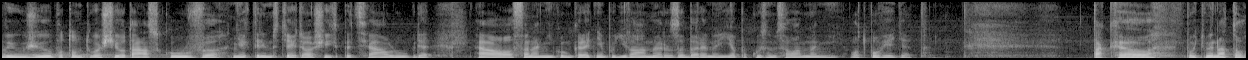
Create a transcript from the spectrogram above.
využiju potom tu vaši otázku v některým z těch dalších speciálů, kde se na ní konkrétně podíváme, rozebereme ji a pokusím se vám na ní odpovědět. Tak eh, pojďme na to.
